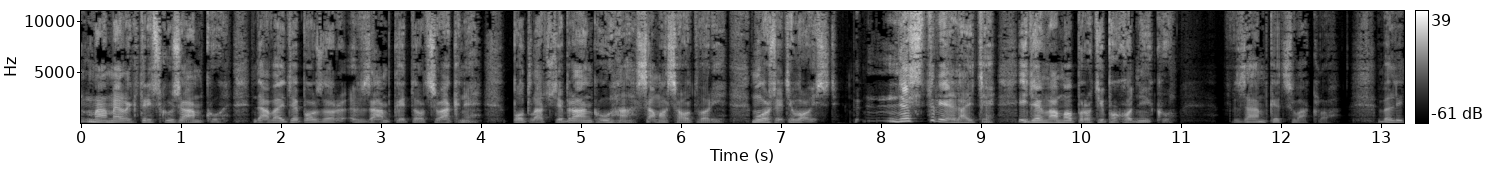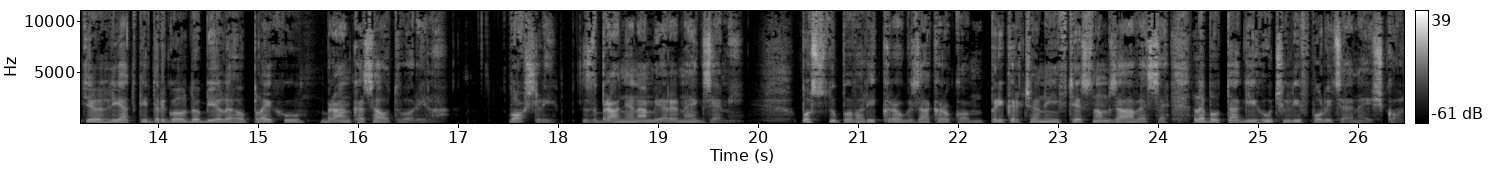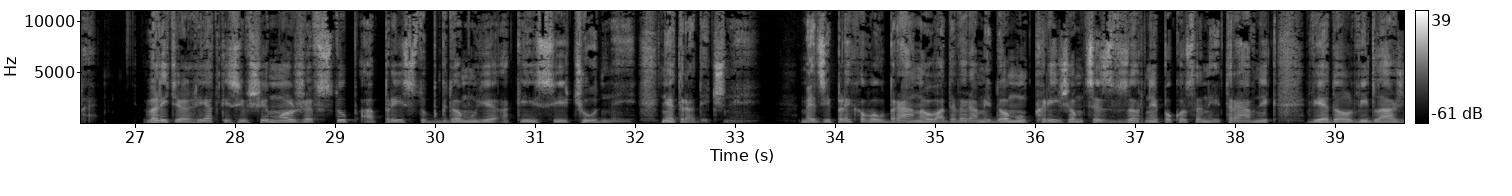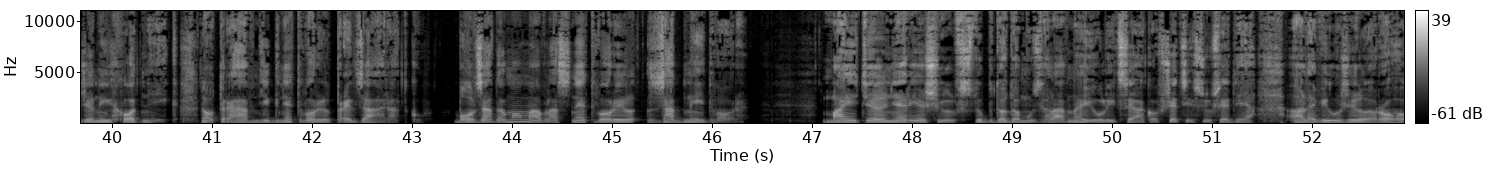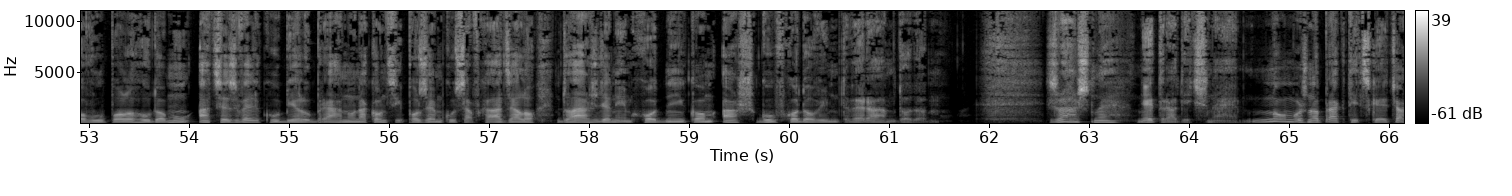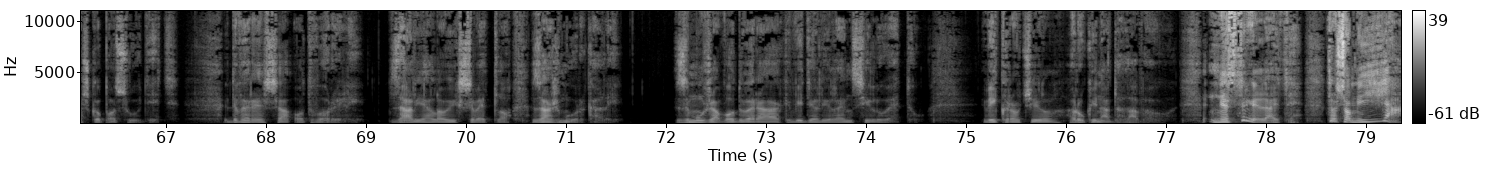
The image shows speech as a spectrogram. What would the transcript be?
Mám elektrickú zámku. Dávajte pozor, v zámke to cvakne. Potlačte bránku a sama sa otvorí. Môžete vojsť. Nestrieľajte, idem vám oproti pochodníku. V zámke cvaklo. Veliteľ hliadky drgol do bieleho plechu, bránka sa otvorila. Vošli, zbrane namierené k zemi. Postupovali krok za krokom, prikrčení v tesnom závese, lebo tak ich učili v policajnej škole. Veliteľ hliadky si všimol, že vstup a prístup k domu je akýsi čudný, netradičný. Medzi plechovou bránou a dverami domu krížom cez vzorne pokosený trávnik viedol vydláždený chodník, no trávnik netvoril pred záhradku. Bol za domom a vlastne tvoril zadný dvor. Majiteľ neriešil vstup do domu z hlavnej ulice ako všetci susedia, ale využil rohovú polohu domu a cez veľkú bielu bránu na konci pozemku sa vchádzalo dláždeným chodníkom až ku vchodovým dverám do domu. Zvláštne, netradičné, no možno praktické, ťažko posúdiť. Dvere sa otvorili. Zalialo ich svetlo, zažmúrkali. Z muža vo dverách videli len siluetu. Vykročil, ruky nad hlavou. Nestrieľajte, to som ja!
